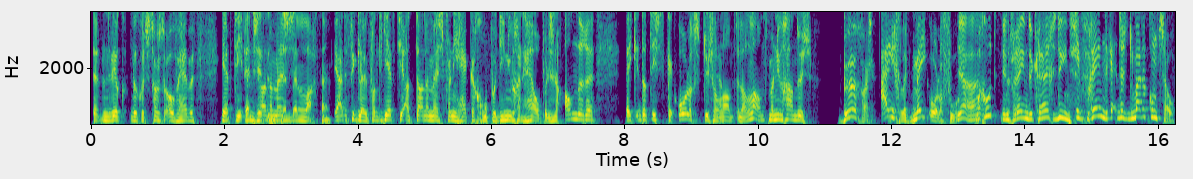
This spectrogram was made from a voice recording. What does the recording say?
daar wil, ik- wil ik het straks over hebben. Je hebt die En zit ben lacht, hè? Ja, dat vind ik leuk. Want je hebt die autonomous van die hackergroepen die nu gaan helpen. Dus een andere. Weet je, dat is. Kijk, oorlog is tussen een land en een land. Maar nu gaan dus burgers eigenlijk mee oorlog voeren. Ja, maar goed, in vreemde krijgsdienst. in vreemde. Dus, maar dat komt zo.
